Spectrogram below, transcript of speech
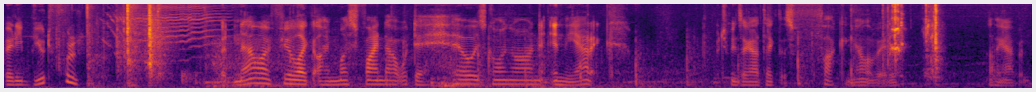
Very beautiful. But now I feel like I must find out what the hell is going on in the attic. Which means I gotta take this fucking elevator. Nothing happened.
